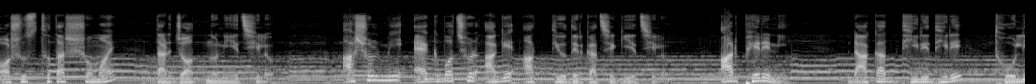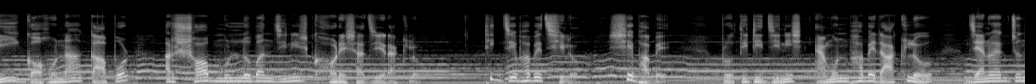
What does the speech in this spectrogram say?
অসুস্থতার সময় তার যত্ন নিয়েছিল। আসল মেয়ে এক বছর আগে আত্মীয়দের কাছে গিয়েছিল, আর ফেরেনি। ডাকাত ধীরে ধীরে থলি, গহনা, কাপড় আর সব মূল্যবান জিনিস ঘরে সাজিয়ে রাখল। ঠিক যেভাবে ছিল, সেভাবে। প্রতিটি জিনিস এমনভাবে রাখল যেন একজন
